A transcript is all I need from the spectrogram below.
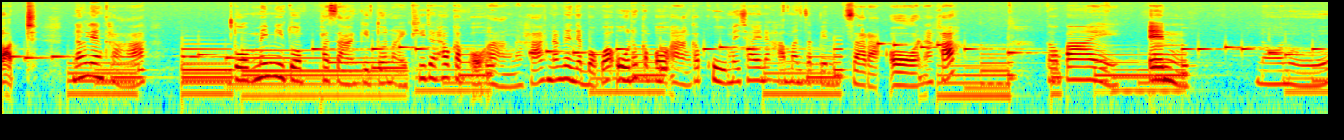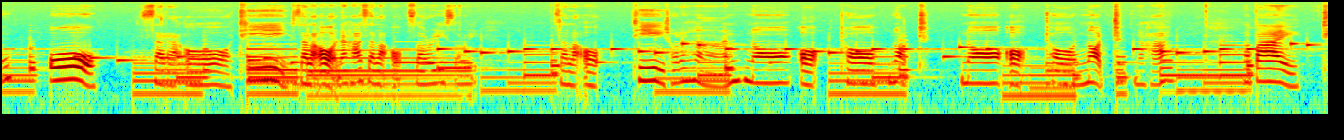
lot นักเรียนขา ตัวไม่มีตัวภาษาอังกฤษตัวไหนที่จะเท่ากับออ่างนะคะ นักเรียนจะบอกว่า o เท่ากับออ่างกับครูไม่ใช่นะคะ มันจะเป็นสระอนะคะ ต่อไป n นอหนู o สระอ t สระอนะคะสระอ sorry sorry สระอ t ทอทหารนออทอ not นออทอ not นะคะ ต่อไป t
